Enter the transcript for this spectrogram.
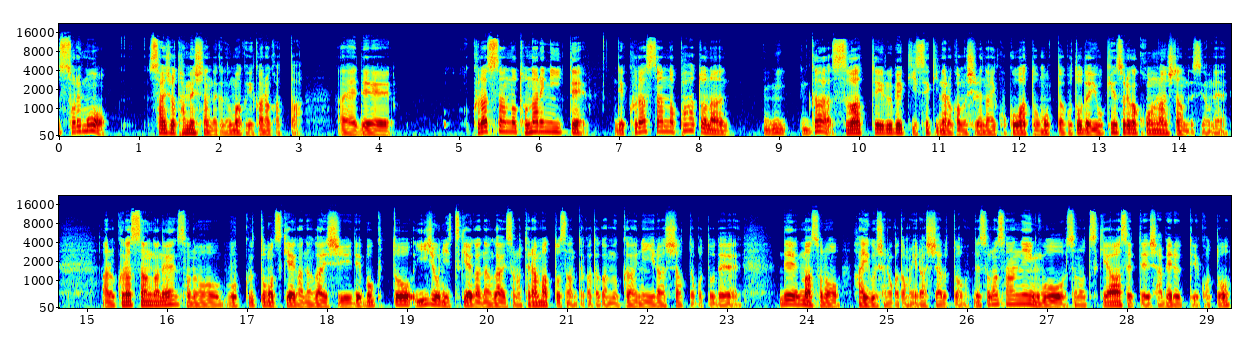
それも最初試したんだけどうまくいかなかった。えーで、倉津さんの隣にいて、で、倉津さんのパートナーに、が座っているべき席なのかもしれない、ここはと思ったことで余計それが混乱したんですよね。あの、クラスさんがね、その、僕とも付き合いが長いし、で、僕と以上に付き合いが長い、その、テラマットさんって方が迎えにいらっしゃったことで、で、まあ、その、配偶者の方もいらっしゃると。で、その3人を、その、付き合わせて喋るっていうこと。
